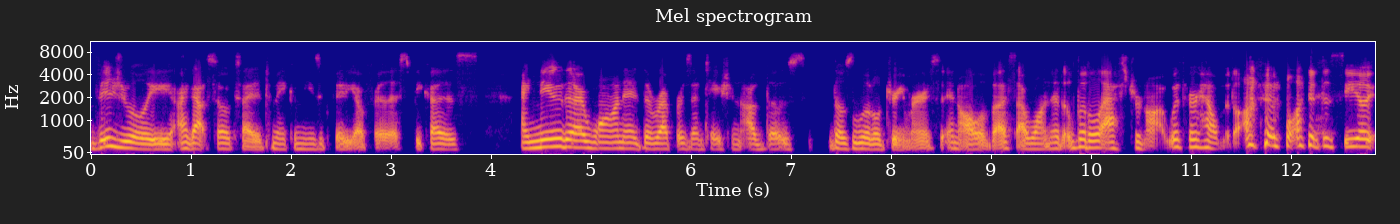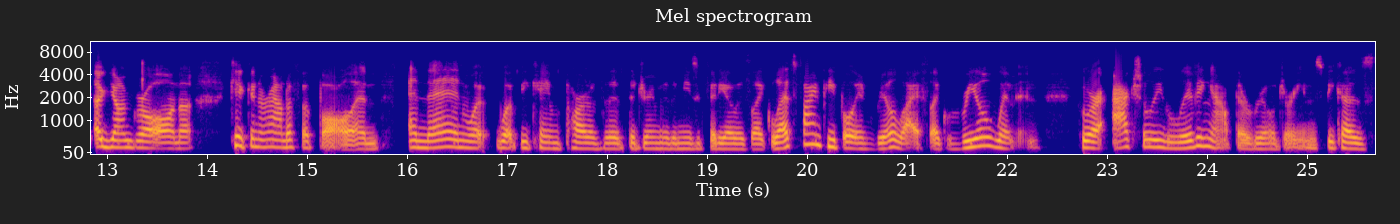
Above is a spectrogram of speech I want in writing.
visually, I got so excited to make a music video for this because I knew that I wanted the representation of those those little dreamers in all of us. I wanted a little astronaut with her helmet on. I wanted to see a, a young girl on a kicking around a football and and then what what became part of the the dream of the music video is like let's find people in real life like real women who are actually living out their real dreams because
